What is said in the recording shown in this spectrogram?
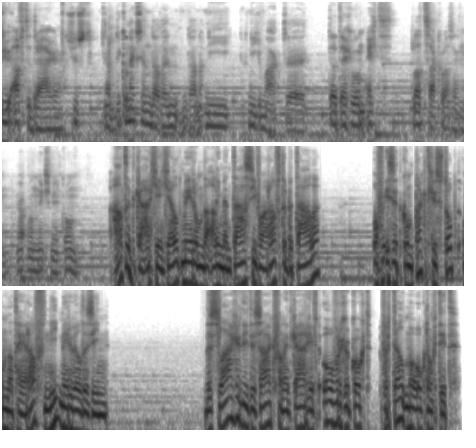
u af te dragen. Juist. Ja, die connectie dat hij dat nog niet, nog niet gemaakt. eh. Dat hij gewoon echt plat zak was en gewoon niks meer kon. Had Edgar geen geld meer om de alimentatie van Raf te betalen? Of is het contact gestopt omdat hij Raf niet meer wilde zien? De slager die de zaak van Edgar heeft overgekocht, vertelt me ook nog dit.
